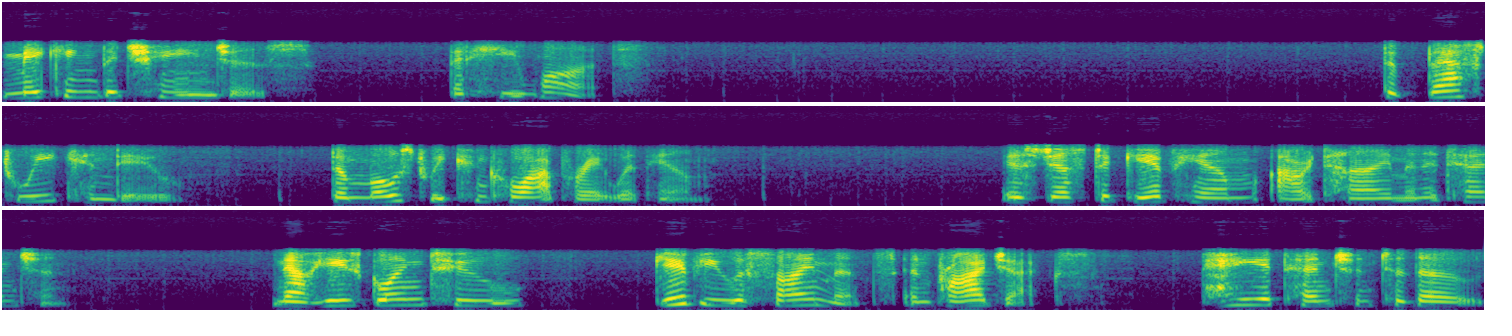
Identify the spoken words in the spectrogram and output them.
making the changes that He wants. The best we can do, the most we can cooperate with Him, is just to give Him our time and attention. Now, He's going to give you assignments and projects. Pay attention to those.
